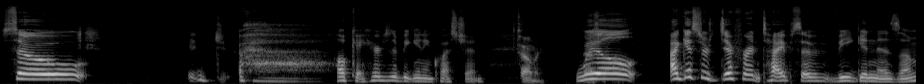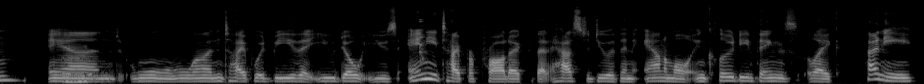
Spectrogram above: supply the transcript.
So, okay, here's the beginning question. Tell me. Will I guess there's different types of veganism, Mm-hmm. and one type would be that you don't use any type of product that has to do with an animal, including things like honey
